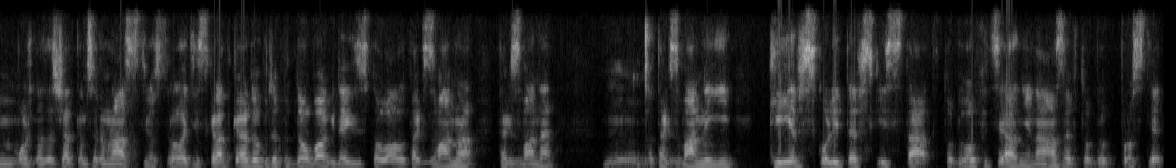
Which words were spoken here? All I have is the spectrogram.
možná začátkem 17. století. Zkrátka dobře v doba, kde existovalo takzvaná, takzvané, mm, takzvaný Kijevsko-litevský stát. To byl oficiální název, to byl prostě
